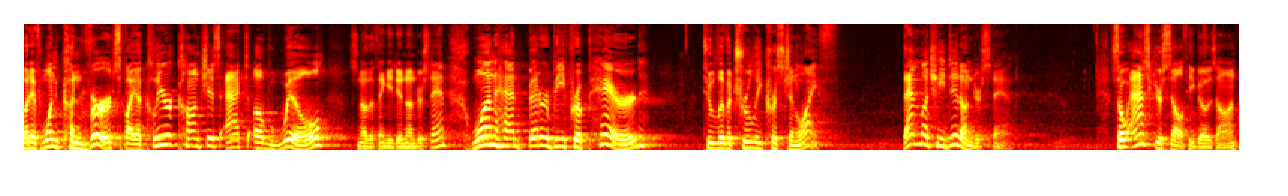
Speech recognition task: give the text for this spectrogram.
But if one converts by a clear, conscious act of will, it's another thing he didn't understand, one had better be prepared to live a truly Christian life. That much he did understand. So ask yourself, he goes on,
